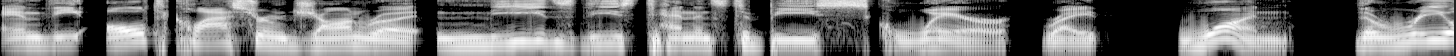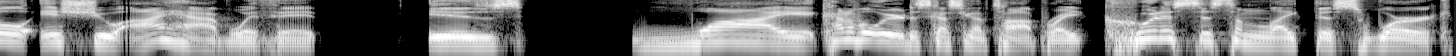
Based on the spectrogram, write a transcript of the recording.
and the alt classroom genre needs these tenants to be square, right? One, the real issue I have with it is why kind of what we were discussing up top, right? Could a system like this work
